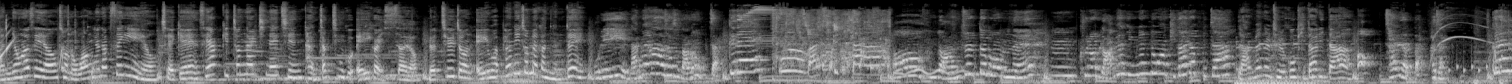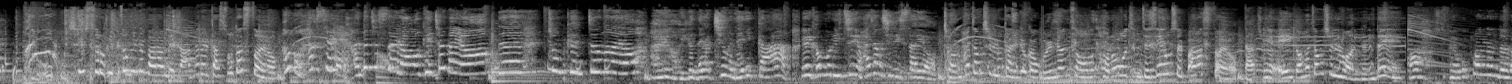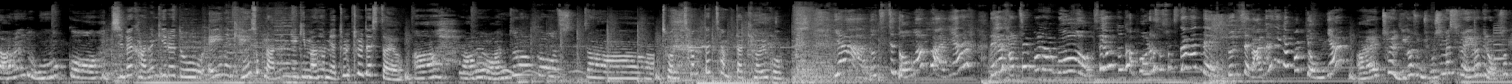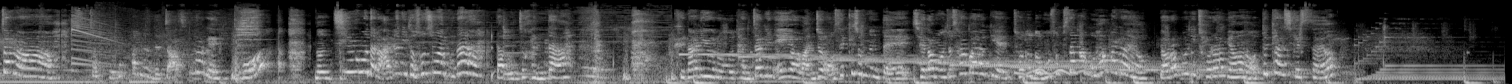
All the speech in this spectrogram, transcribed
안녕하세요. 전 5학년 학생이에요. 제겐 새학기 첫날 친해진 단짝 친구 A가 있어요. 며칠 전 A와 편의점에 갔는데 우리 라면 하나 사서 나눠 먹자. 그래. 와 맛있겠다. 어, 근데 앉을 데가 없네. 음, 그럼 라면 익는 동안 기다려보자. 라면을 들고 기다리다. 어, 잘 났다. 가자. 그래. 어, 실수로 휘청이는 바람에 라면을 다 쏟았어요. 어, 학 내가 치우면 되니까. 여기 건물 2층에 화장실이 있어요. 전 화장실로 달려가 울면서 더러워진 제 새 옷을 빨았어요. 나중에 A가 화장실로 왔는데 아, 배고팠는데 라면도 못 먹고 집에 가는 길에도 A는 계속 라면 얘기만 하며 툴툴댔어요. 아, 라면 완전 아까워 진짜. 전 참다 참다 결국 야, 너 진짜 너무한 거 아니야? 내가 다 챙고라고 새우도 다 버려서 속상한데 너 진짜 라면 생각밖에 없냐? 아, 애초에 네가 좀 조심했으면 이런 일 없었잖아. 진짜 배고팠는데 짜증나게. 뭐? 넌 친구보다 라면이 더 소중하구나. 나 먼저 간다. 그날 이후로 단짝인 A와 완전 어색해졌는데 제가 먼저 사과하기엔 저도 너무 속상하고 화가 나요. 여러분이 저라면 어떻게 하시겠어요?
